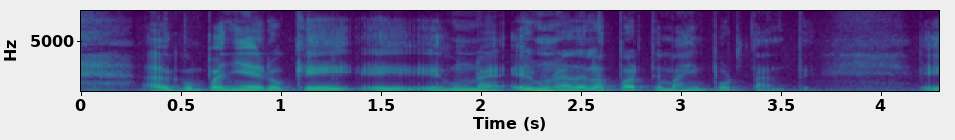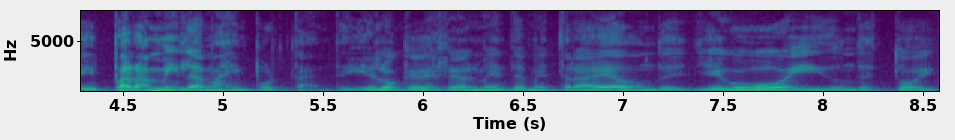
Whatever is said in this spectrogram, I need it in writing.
al compañero que eh, es, una, es una de las partes más importantes. Eh, para mí la más importante y es lo que realmente me trae a donde llego hoy y donde estoy.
